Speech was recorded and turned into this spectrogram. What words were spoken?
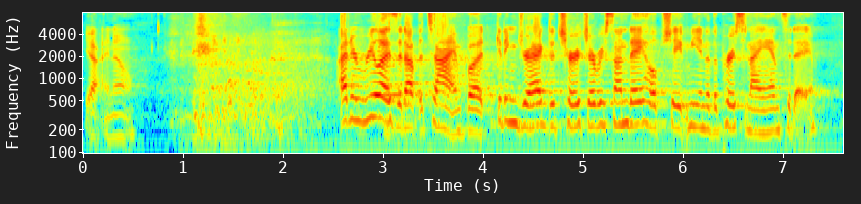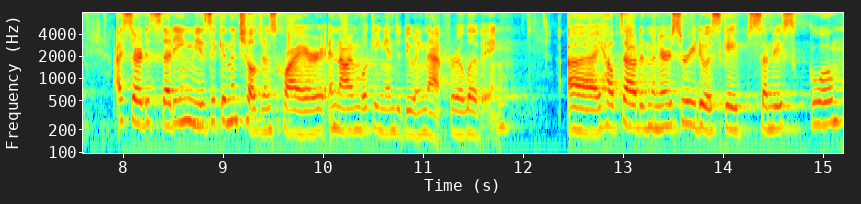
Yeah, I know. I didn't realize it at the time, but getting dragged to church every Sunday helped shape me into the person I am today. I started studying music in the children's choir, and now I'm looking into doing that for a living. I helped out in the nursery to escape Sunday school,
